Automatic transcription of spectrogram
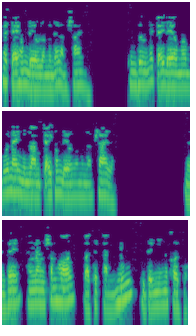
Nó chạy không đều là mình đã làm sai thường thường nó chạy đều mà bữa nay mình làm chạy không đều là mình làm sai rồi. Mình phải ăn năn sám hối và thực hành đúng thì tự nhiên nó khôi phục.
